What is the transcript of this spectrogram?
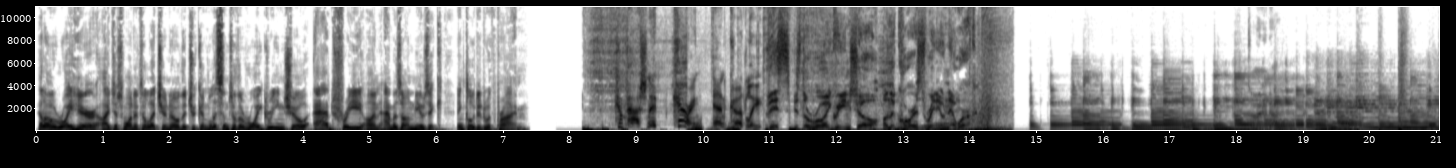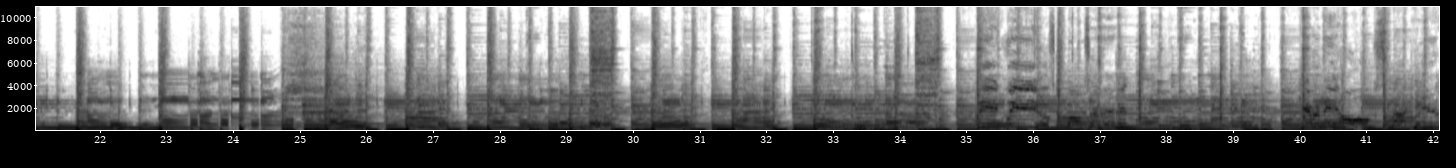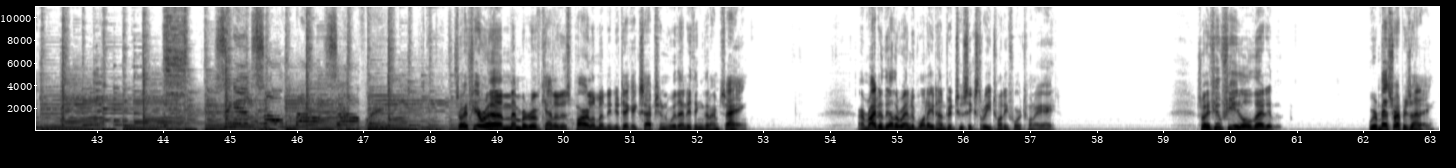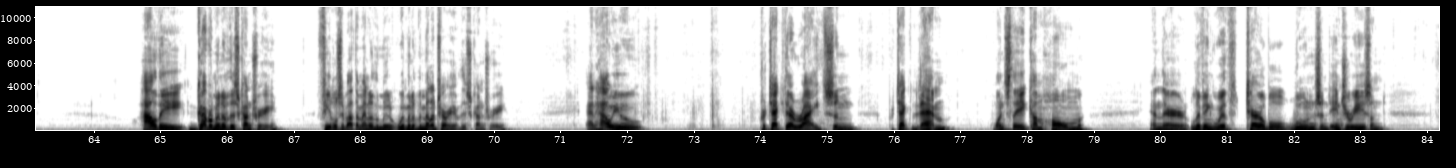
Hello, Roy here. I just wanted to let you know that you can listen to The Roy Green Show ad free on Amazon Music, included with Prime. Compassionate, caring, and cuddly. This is The Roy Green Show on the Corus Radio Network. So, if you're a member of Canada's Parliament and you take exception with anything that I'm saying, I'm right at the other end of 1 800 263 2428. So, if you feel that it, we're misrepresenting how the government of this country feels about the men and the women of the military of this country, and how you protect their rights and protect them once they come home and they're living with terrible wounds and injuries and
